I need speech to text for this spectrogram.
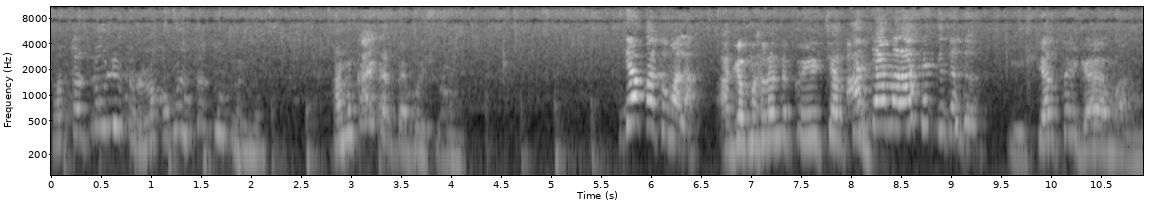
सात आठ नऊ लिटर लोक बोलतात दूध आणि मग काय करताय पैसे तुम्ही देऊ का तुम्हाला? अगं मला नको विचारतोय आमच्या आम्हाला असतात की धंद विचारतोय का मान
